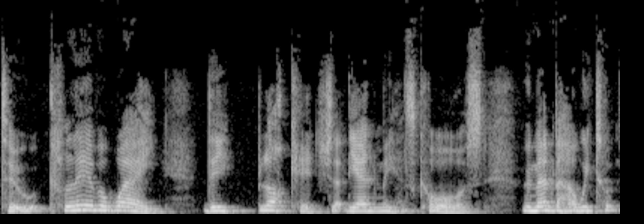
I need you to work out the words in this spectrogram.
to clear away the blockage that the enemy has caused. Remember how we t-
